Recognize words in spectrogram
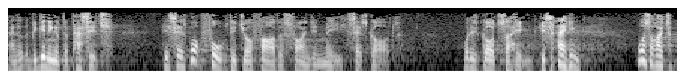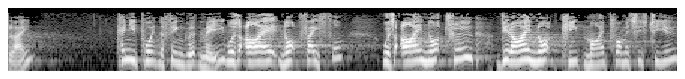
And at the beginning of the passage, he says, What fault did your fathers find in me? says God. What is God saying? He's saying, Was I to blame? Can you point the finger at me? Was I not faithful? Was I not true? Did I not keep my promises to you?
